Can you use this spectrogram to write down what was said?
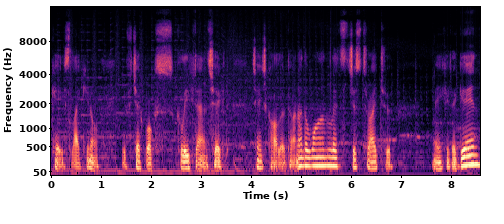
case like you know if checkbox clicked and checked change color to another one. Let's just try to make it again.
